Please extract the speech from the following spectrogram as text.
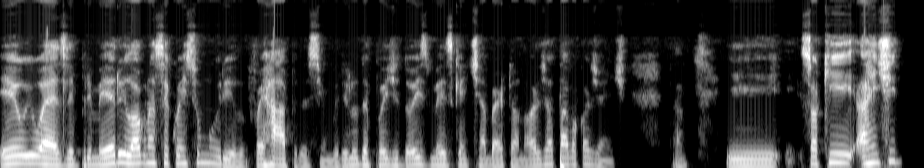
Eu e o Wesley primeiro e logo na sequência o Murilo. Foi rápido, assim. O Murilo, depois de dois meses que a gente tinha aberto a nó, ele já estava com a gente. Tá? E, só que a gente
